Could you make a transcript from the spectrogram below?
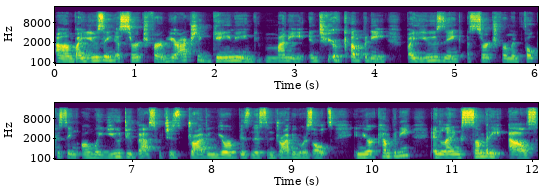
um, by using a search firm. You're actually gaining money into your company by using a search firm and focusing on what you do best, which is driving your business and driving results in your company and letting somebody else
